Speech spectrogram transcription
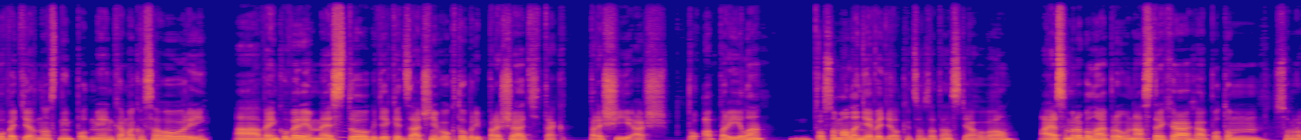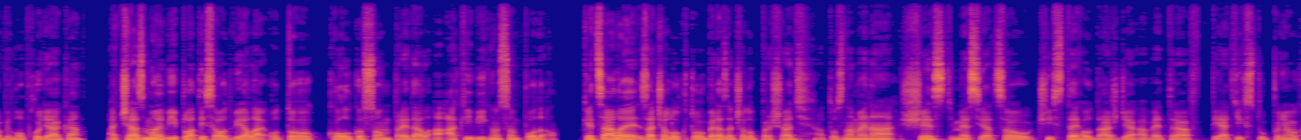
poveternostným podmienkam, ako sa hovorí. A Vancouver je mesto, kde keď začne v oktobri pršať, tak prší až do apríla. To som ale nevedel, keď som sa tam stiahoval. A ja som robil najprv na strechách a potom som robil obchodiáka a čas mojej výplaty sa odvíjala aj od toho, koľko som predal a aký výkon som podal. Keď sa ale začal október a začalo pršať, a to znamená 6 mesiacov čistého dažďa a vetra v 5 stupňoch,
